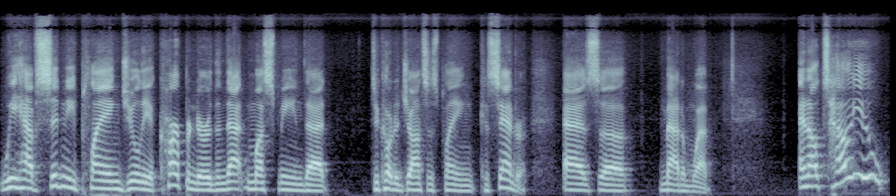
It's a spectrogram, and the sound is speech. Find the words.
we have Sydney playing Julia Carpenter, then that must mean that Dakota Johnson's playing Cassandra as uh, Madame Web. And I'll tell you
